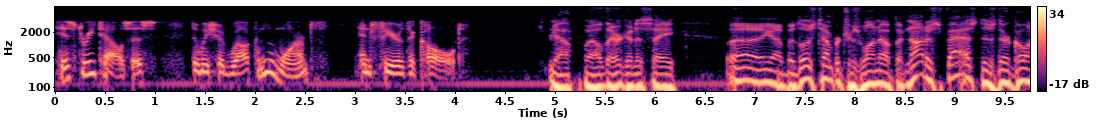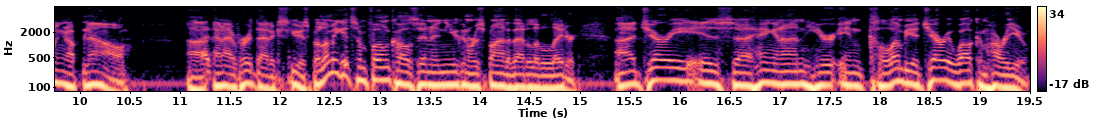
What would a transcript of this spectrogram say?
history tells us that we should welcome the warmth and fear the cold. Yeah, well, they're going to say, uh, yeah, but those temperatures went up, but not as fast as they're going up now. Uh, and I've heard that excuse. But let me get some phone calls in, and you can respond to that a little later. Uh, Jerry is uh, hanging on here in Columbia. Jerry, welcome. How are you?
